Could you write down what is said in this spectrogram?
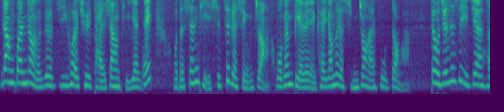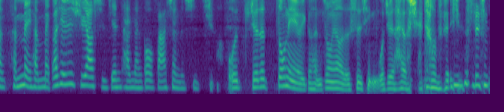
让观众有这个机会去台上体验。诶，我的身体是这个形状，我跟别人也可以用这个形状来互动啊。对，我觉得这是一件很很美很美，而且是需要时间才能够发生的事情。我觉得中年有一个很重要的事情，我觉得还有学到的一个事情。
